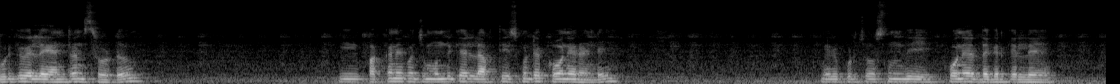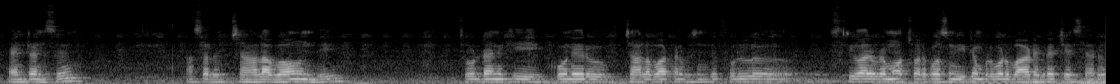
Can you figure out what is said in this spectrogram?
గుడికి వెళ్ళే ఎంట్రన్స్ రోడ్డు. ఈ పక్కనే కొంచెం ముందుకెళ్ళి లెఫ్ట్ తీసుకుంటే కోనేరు అండి. మీరు ఇప్పుడు చూస్తుంది కోనేరు దగ్గరికి వెళ్ళే ఎంట్రన్స్. అసలు చాలా బాగుంది. చూడడానికి కోనేరు చాలా బాగా కనిపిస్తుంది. ఫుల్ శ్రీవారి బ్రహ్మోత్సవాల కోసం ఈ టెంపుల్ కూడా బాగా డెకరేట్ చేశారు.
